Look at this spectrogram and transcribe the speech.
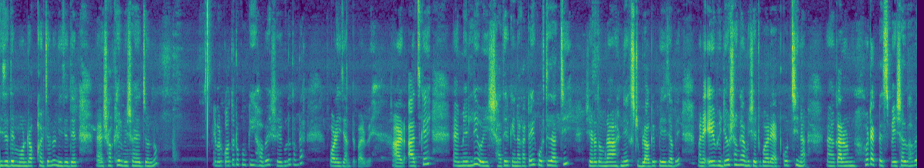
নিজেদের মন রক্ষার জন্য, নিজেদের শখের বিষয়ের জন্য। এবার কতটুকু কি হবে সেগুলো তোমরা পরেই জানতে পারবে। আর আজকে মেনলি ওই স্বাদের কেনাকাটাই করতে যাচ্ছি। সেটা তোমরা নেক্সট ব্লগে পেয়ে যাবে। মানে এই ভিডিওর সঙ্গে আমি সেটুকু আর অ্যাড করছি না কারণ ওটা একটা স্পেশালভাবে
